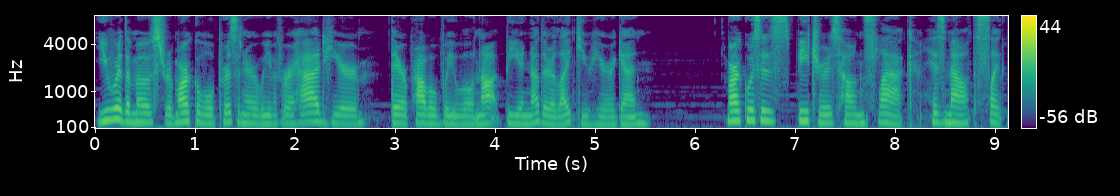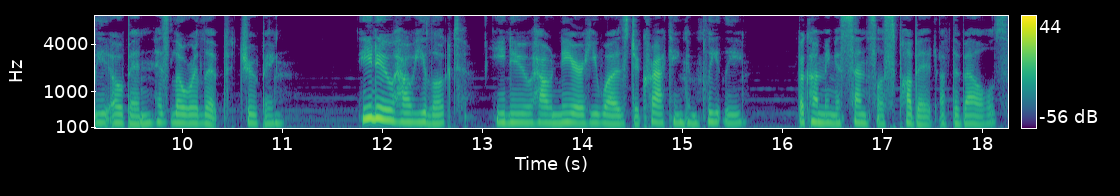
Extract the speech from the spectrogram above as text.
You are the most remarkable prisoner we've ever had here. There probably will not be another like you here again. Marquis's features hung slack, his mouth slightly open, his lower lip drooping. He knew how he looked. He knew how near he was to cracking completely, becoming a senseless puppet of the bells.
